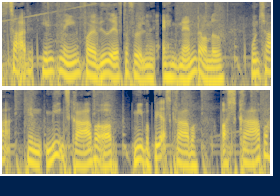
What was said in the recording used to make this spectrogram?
Så tager det hende den ene, får jeg at vide efterfølgende, at hende den anden, der var med. Hun tager hende, min skraber op, min barberskraber, og skraber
